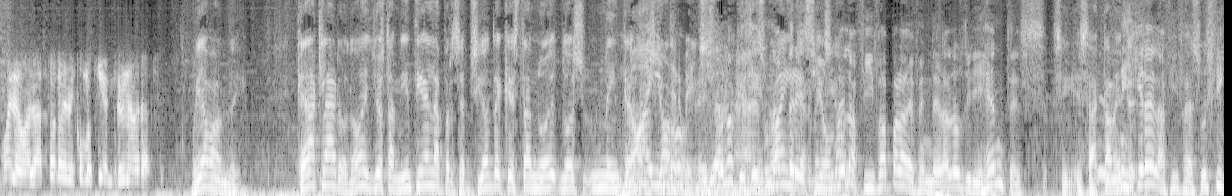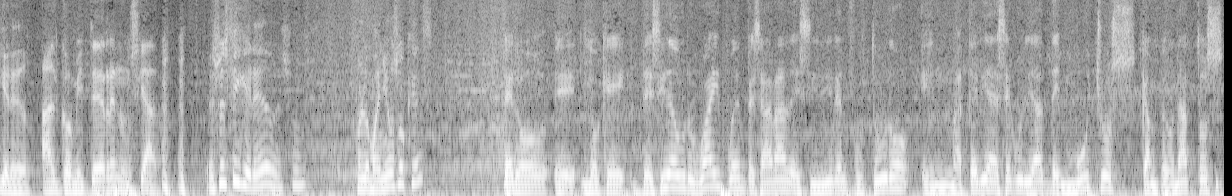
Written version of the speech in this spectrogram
Bueno, a las órdenes como siempre, un abrazo. Muy amable. Queda claro, ¿no? Ellos también tienen la percepción de que esta no es, no es una intervención. Esto Esto lo que es es no una hay presión de intervención. la FIFA para defender a los dirigentes. Sí, Ni exactamente. siquiera de la FIFA, eso es Figueredo. al comité renunciado. Eso es Figueredo, eso. Con lo mañoso que es. Pero eh, lo que decida Uruguay puede empezar a decidir el futuro en materia de seguridad de muchos campeonatos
